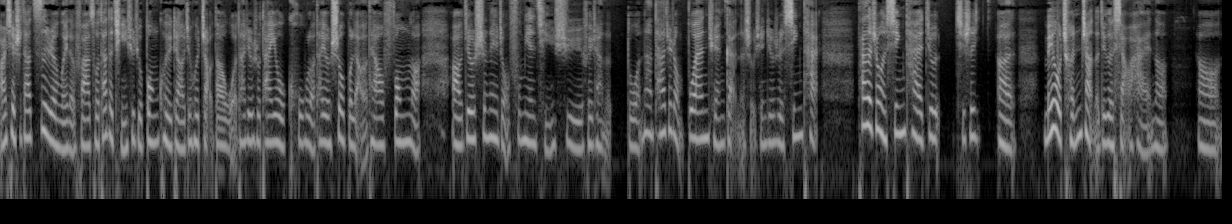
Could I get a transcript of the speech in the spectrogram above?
而且是他自认为的发错，他的情绪就崩溃掉，就会找到我。他就说他又哭了，他又受不了了，他要疯了，啊，就是那种负面情绪非常的多。那他这种不安全感呢，首先就是心态，他的这种心态就其实呃没有成长的这个小孩呢，嗯，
